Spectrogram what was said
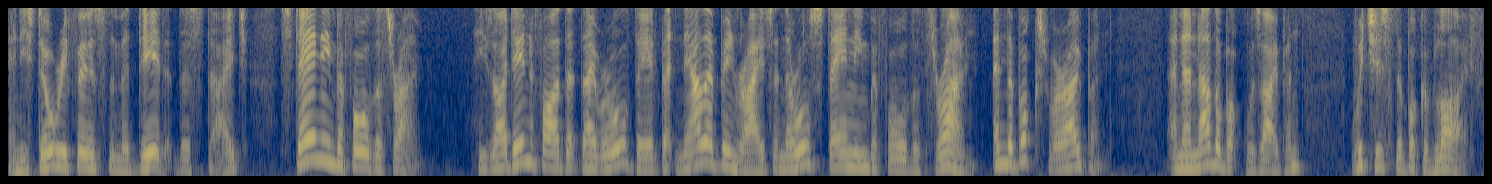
and he still refers to them as dead at this stage, standing before the throne. He's identified that they were all dead, but now they've been raised and they're all standing before the throne. And the books were opened. And another book was opened, which is the book of life.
